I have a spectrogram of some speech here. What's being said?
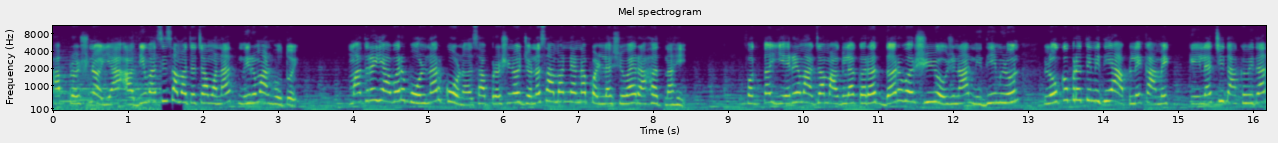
हा प्रश्न या आदिवासी समाजाच्या मनात निर्माण होतोय. मात्र यावर बोलणार कोण? असा प्रश्न जनसामान्यांना पडल्याशिवाय राहत नाही. फक्त ये रे माझ्या मागल्या करत दरवर्षी योजना निधी मिळून लोकप्रतिनिधी आपले कामे केल्याची दाखवितात.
